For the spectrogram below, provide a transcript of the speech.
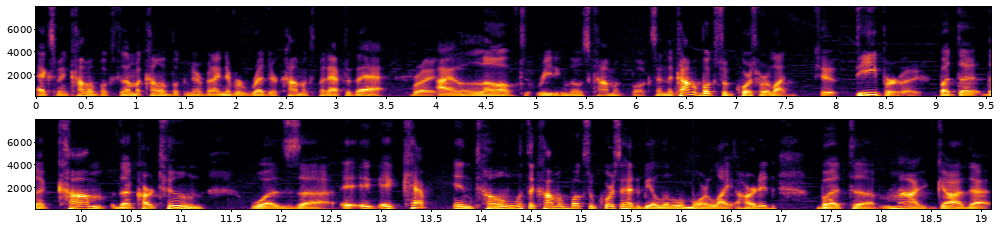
X Men comic books because I'm a comic book nerd, but I never read their comics. But after that, Right. I loved reading those comic books, and the comic books, of course, were a lot Kid. deeper. Right. But the the com the cartoon was uh, it, it, it kept in tone with the comic books. Of course, it had to be a little more lighthearted, but uh, my God, that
